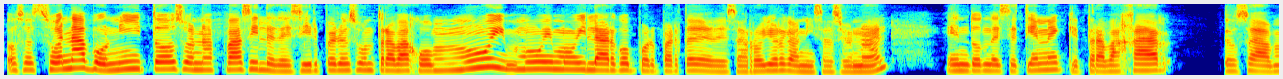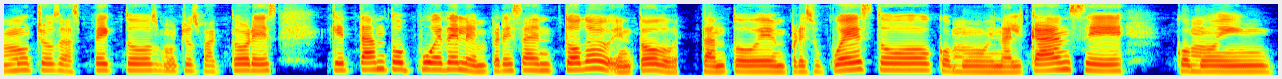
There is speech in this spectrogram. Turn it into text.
O sea, suena bonito, suena fácil de decir, pero es un trabajo muy, muy, muy largo por parte de desarrollo organizacional, en donde se tiene que trabajar, o sea, muchos aspectos, muchos factores, qué tanto puede la empresa en todo, en todo, tanto en presupuesto como en alcance, como en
